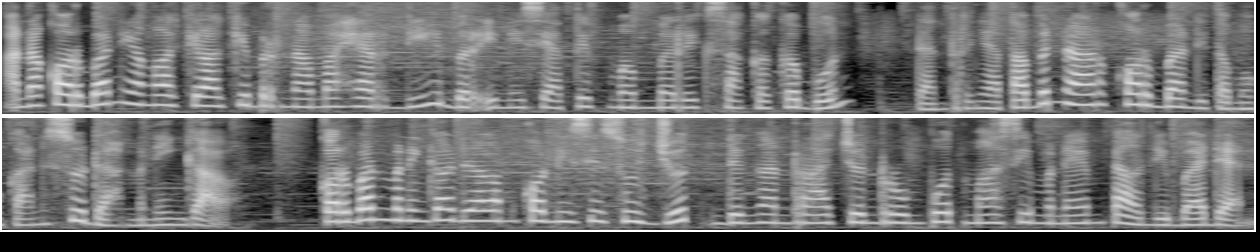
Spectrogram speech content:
Anak korban yang laki-laki bernama Herdi berinisiatif memeriksa ke kebun dan ternyata benar korban ditemukan sudah meninggal. Korban meninggal dalam kondisi sujud dengan racun rumput masih menempel di badan.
